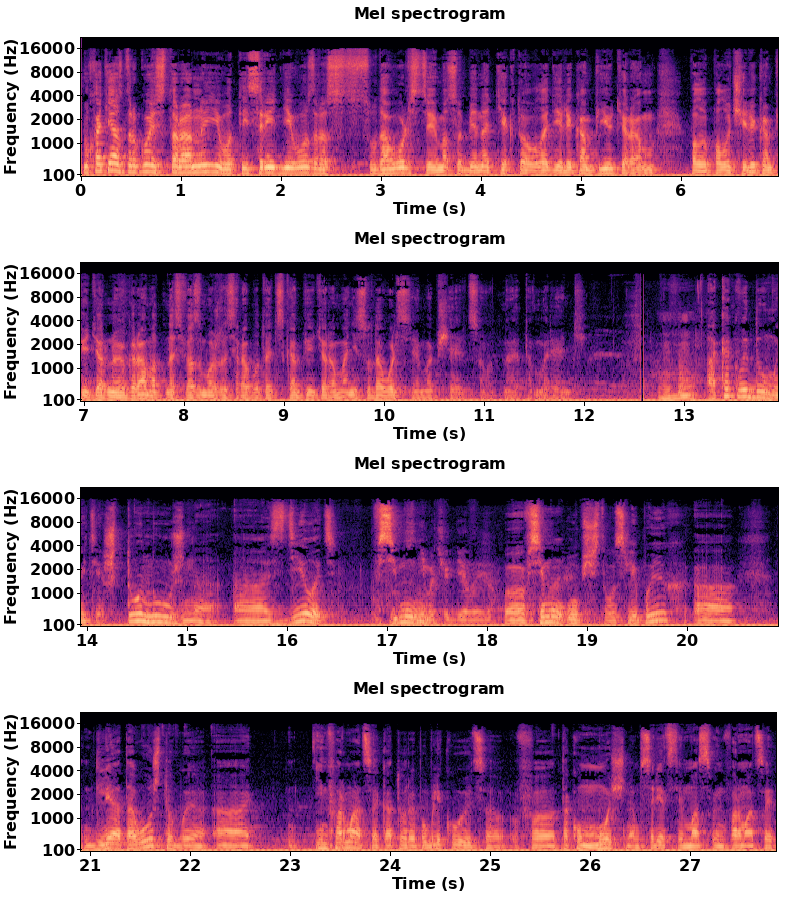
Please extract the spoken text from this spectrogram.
Ну, хотя, с другой стороны, вот и средний возраст с удовольствием, особенно те, кто овладели компьютером, получили компьютерную грамотность, возможность работать с компьютером, они с удовольствием общаются вот на этом варианте. Угу. А как вы думаете, что нужно э, сделать всему, э, всему обществу слепых э, для того, чтобы э, информация, которая публикуется в таком мощном средстве массовой информации,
